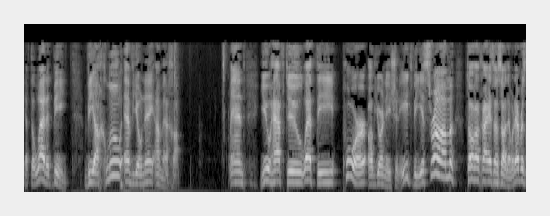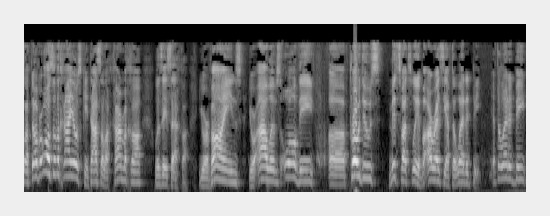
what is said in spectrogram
you have to let it be. Viachlu evyone amecha. And you have to let the poor of your nation eat. V'yisram tochachayas azadim. Whatever's left over, also the chayos, kintasa lacharmacha lezesecha. Your vines, your olives, all the uh, produce, mitzvah tzliya ba'ares, you have to let it be. You have to let it be.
